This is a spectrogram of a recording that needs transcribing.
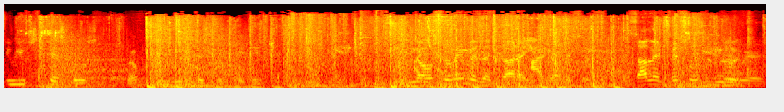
You use pistols, bro. You use pistols, KJ. No, Salim is a god at using pistols. Silent pistols is really weird.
